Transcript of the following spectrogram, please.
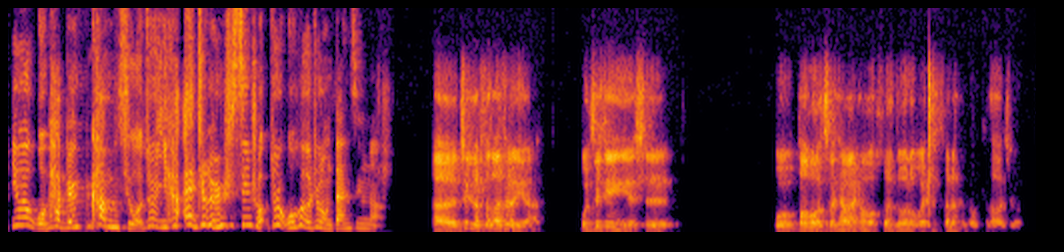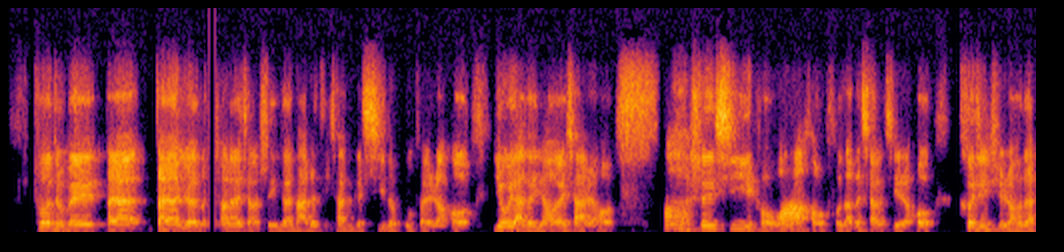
因为我怕别人看不起我，就是一看，哎，这个人是新手，就是我会有这种担心的。呃，这个说到这里啊，我最近也是，我包括我昨天晚上我喝多了，我也是喝了很多葡萄酒。葡萄酒杯，大家大家原则上来讲是应该拿着底下那个细的部分，然后优雅的摇一下，然后啊深吸一口，哇，好复杂的香气，然后喝进去，然后再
